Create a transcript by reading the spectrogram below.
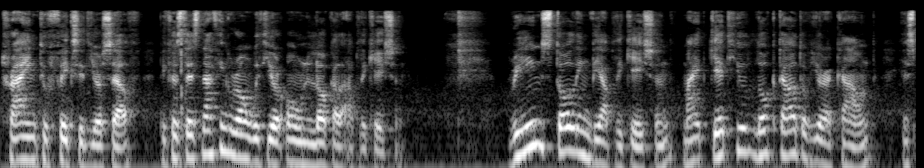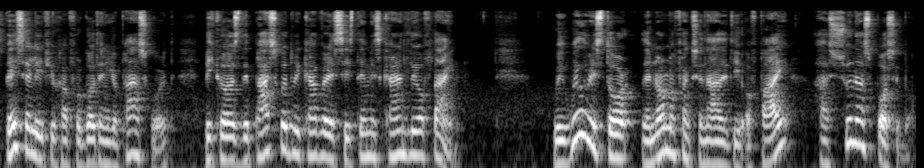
trying to fix it yourself, because there's nothing wrong with your own local application. Reinstalling the application might get you locked out of your account, especially if you have forgotten your password, because the password recovery system is currently offline. We will restore the normal functionality of Pi as soon as possible.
